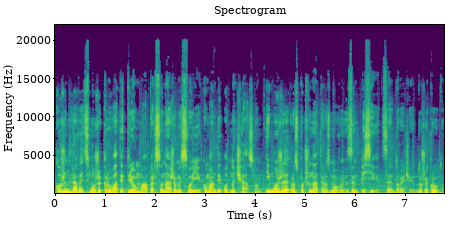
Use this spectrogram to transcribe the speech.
Кожен гравець може керувати трьома персонажами своєї команди одночасно і може розпочинати розмови з NPC. Це, до речі, дуже круто.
